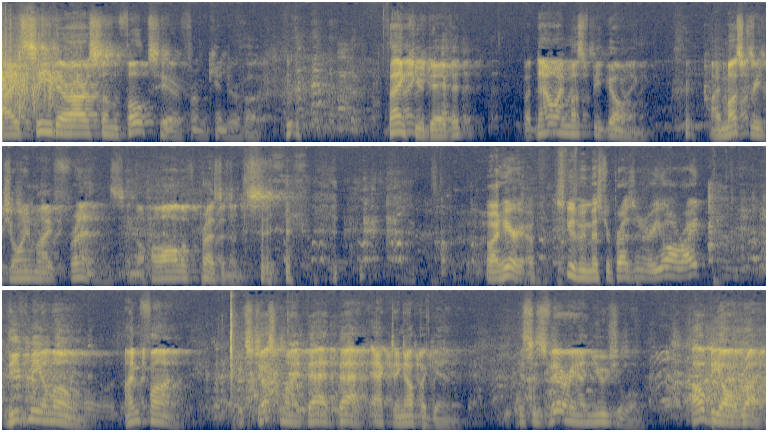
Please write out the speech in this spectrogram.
I see there are some folks here from Kinderhook. Thank you, David. But now I must be going. I must rejoin my friends in the Hall of Presidents. All right, here. Uh, excuse me, Mr. President, are you all right? Leave me alone. I'm fine. It's just my bad back acting up again. This is very unusual. I'll be all right.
